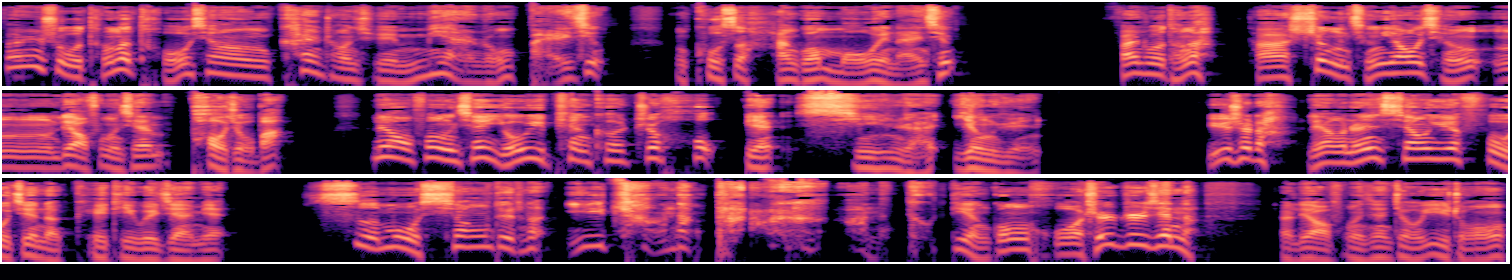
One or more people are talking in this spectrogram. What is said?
番薯藤的头像看上去面容白净，酷似韩国某位男星。番薯藤啊，他盛情邀请，嗯，廖凤仙泡酒吧。廖凤仙犹豫片刻之后，便欣然应允。于是呢，两人相约附近的 KTV 见面。四目相对的那一刹那，啊！那电光火石之间呢，这廖凤仙就有一种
